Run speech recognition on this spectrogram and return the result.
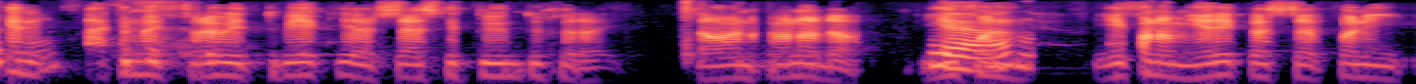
Ek en ek en my vrou het twee keer Saskatoon toe gery. Daar in Kanada. Hier Ja. van hier van Amerika se van die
